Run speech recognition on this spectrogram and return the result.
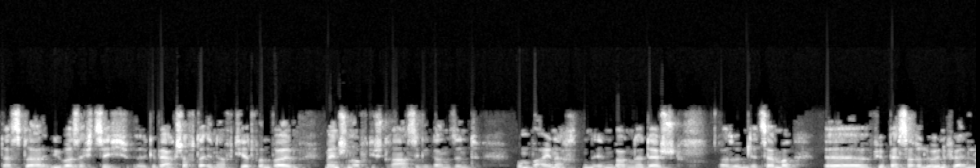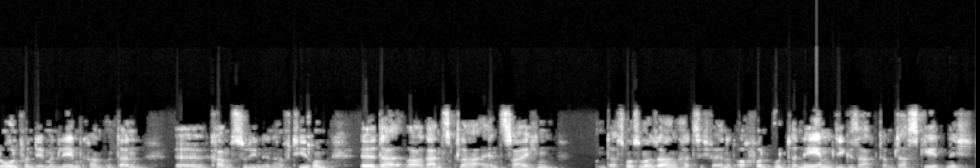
dass da über 60 äh, Gewerkschafter inhaftiert wurden, weil Menschen auf die Straße gegangen sind um Weihnachten in Bangladesch, also im Dezember, äh, für bessere Löhne, für einen Lohn, von dem man leben kann. Und dann kam es zu den Inhaftierungen. Da war ganz klar ein Zeichen, und das muss man sagen, hat sich verändert, auch von Unternehmen, die gesagt haben, das geht nicht.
